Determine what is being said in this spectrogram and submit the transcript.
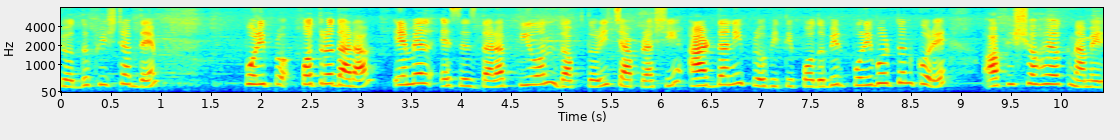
চোদ্দ খ্রিস্টাব্দে পরিপত্র দ্বারা এমএলএসএস দ্বারা পিয়ন দপ্তরি চাপরাশি আটদানি প্রভৃতি পদবির পরিবর্তন করে অফিস সহায়ক নামের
